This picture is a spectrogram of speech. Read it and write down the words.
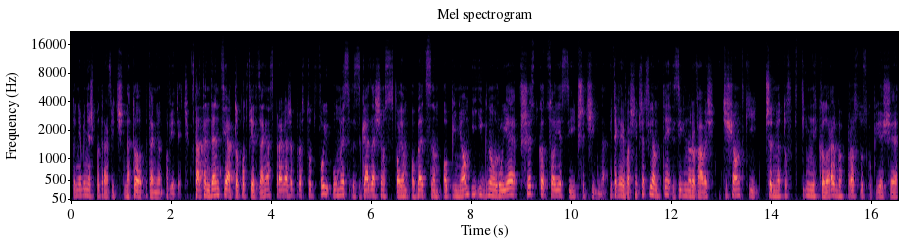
to nie będziesz potrafić na to pytanie odpowiedzieć. Ta tendencja do potwierdzania sprawia, że po prostu twój umysł zgadza się z swoją obecną opinią i ignoruje wszystko, co jest jej przeciwne. I tak jak właśnie przed chwilą ty zignorowałeś dziesiątki przedmiotów w innych kolorach, bo po prostu skupiłeś się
